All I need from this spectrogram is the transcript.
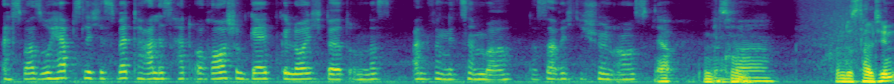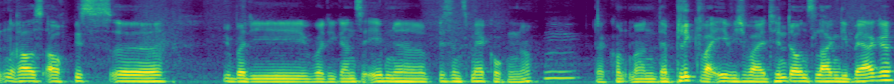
es war so herbstliches Wetter, alles hat orange und gelb geleuchtet und das Anfang Dezember. Das sah richtig schön aus. Ja, Und das cool. war. Konntest halt hinten raus auch bis äh, über, die, über die ganze Ebene bis ins Meer gucken, ne? Mhm. Da konnte man, der Blick war ewig weit. Hinter uns lagen die Berge.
